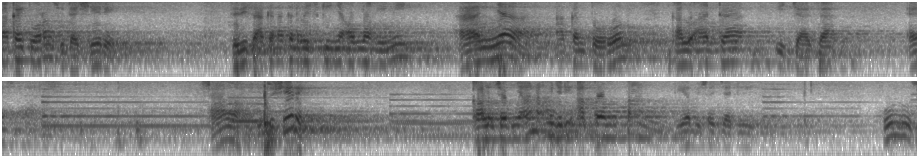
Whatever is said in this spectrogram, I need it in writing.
maka itu orang sudah syirik. Jadi seakan-akan rezekinya Allah ini hanya akan turun kalau ada ijazah SH. Salah, itu syirik. Kalau saya punya anak menjadi akuntan, dia bisa jadi fulus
